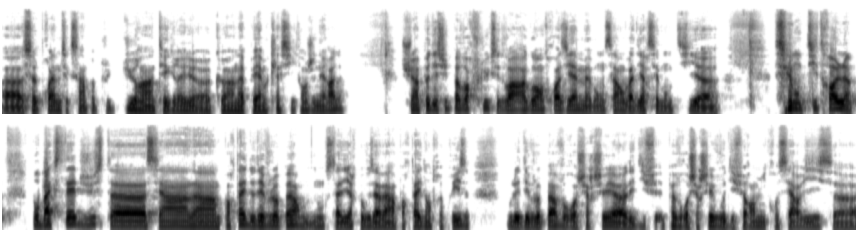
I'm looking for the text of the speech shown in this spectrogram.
Euh, seul problème, c'est que c'est un peu plus dur à intégrer qu'un APM classique en général. Je suis un peu déçu de pas voir Flux et de voir Argo en troisième, mais bon, ça, on va dire, c'est mon petit, c'est mon petit troll. Pour Backstage, juste, euh, c'est un, un, portail de développeurs. Donc, c'est-à-dire que vous avez un portail d'entreprise où les développeurs euh, les peuvent rechercher vos différents microservices, euh,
